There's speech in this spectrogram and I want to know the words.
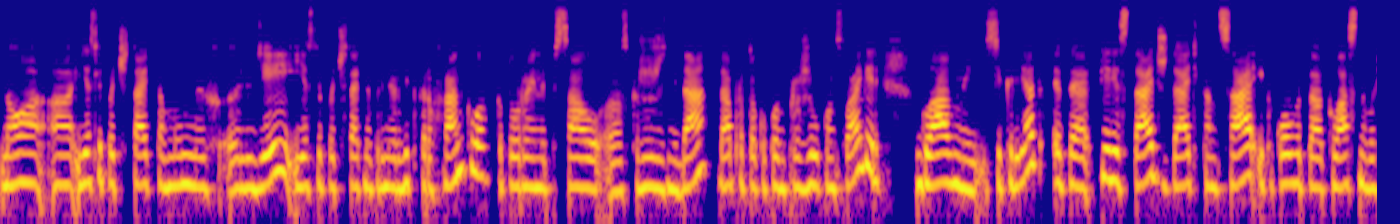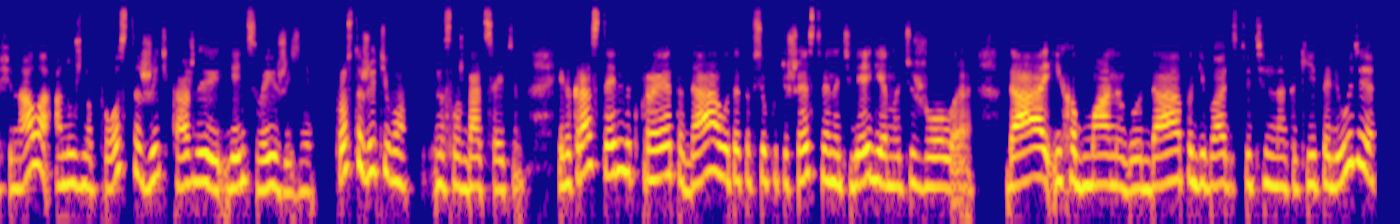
Но а, если почитать там умных э, людей, если почитать, например, Виктора Франкла, который написал э, «Скажи жизни да», да, про то, как он прожил концлагерь, главный секрет — это перестать ждать конца и какого-то классного финала, а нужно просто жить каждый день своей жизни. Просто жить его. наслаждаться этим. И как раз Стейнбек про это, да, вот это все путешествие на телеге, оно тяжелое, да, их обманывают, да, погибают действительно какие-то люди,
